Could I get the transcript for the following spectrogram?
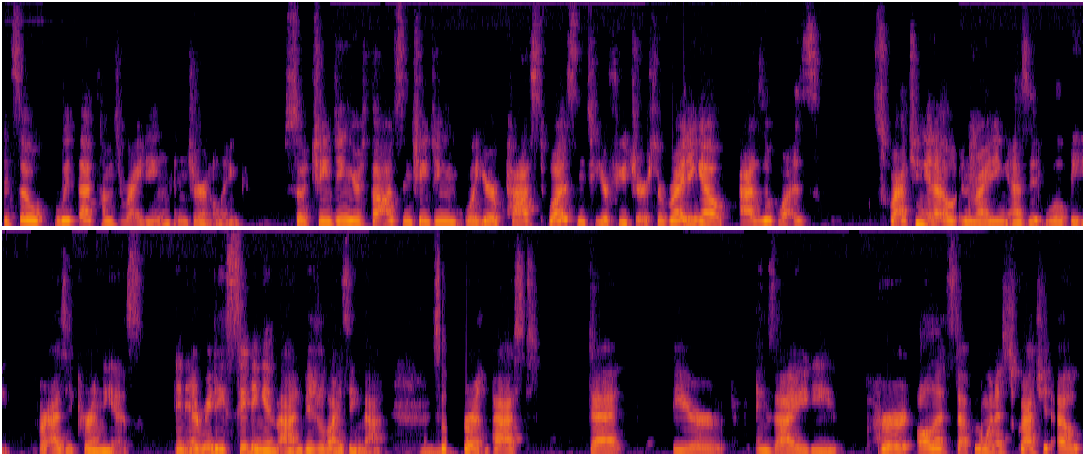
And so with that comes writing and journaling. So changing your thoughts and changing what your past was into your future. So writing out as it was, scratching it out and writing as it will be or as it currently is and every day sitting in that and visualizing that. Mm-hmm. So current, past, debt, fear, anxiety, hurt, all that stuff. We want to scratch it out,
